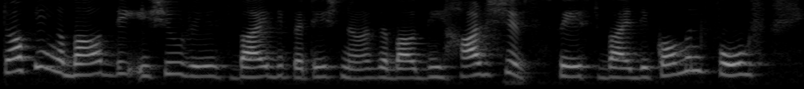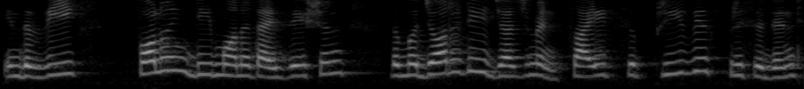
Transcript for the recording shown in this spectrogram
talking about the issue raised by the petitioners about the hardships faced by the common folks in the weeks following demonetization, the majority judgment cites a previous precedent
